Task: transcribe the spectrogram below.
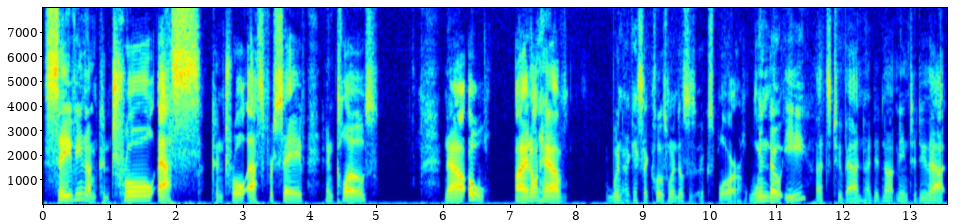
Saving, I'm Control S, Control S for save and close. Now, oh, I don't have. When I guess I closed Windows Explorer. Window E. That's too bad. I did not mean to do that.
